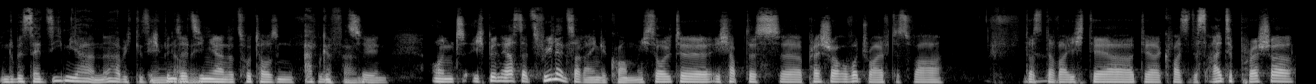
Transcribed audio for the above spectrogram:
Und du bist seit sieben Jahren, ne, habe ich gesehen. Ich bin seit sieben Jahren, seit 2015. Abgefahren. Und ich bin erst als Freelancer reingekommen. Ich sollte, ich habe das äh, Pressure Overdrive, das war das, ja. Da war ich der, der quasi das alte Pressure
